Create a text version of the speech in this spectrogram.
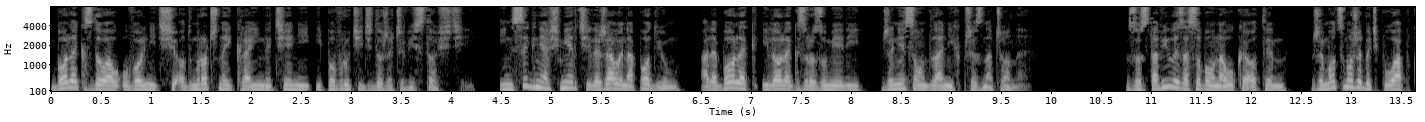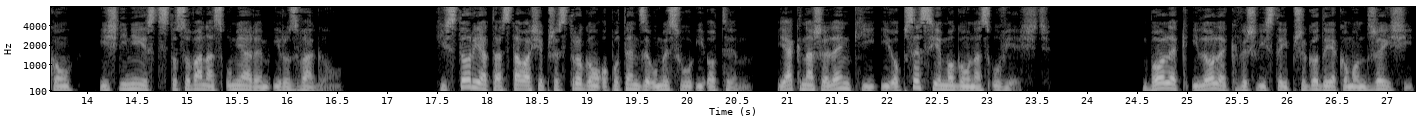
Bolek zdołał uwolnić się od mrocznej krainy cieni i powrócić do rzeczywistości. Insygnia śmierci leżały na podium, ale Bolek i Lolek zrozumieli, że nie są dla nich przeznaczone. Zostawiły za sobą naukę o tym, że moc może być pułapką, jeśli nie jest stosowana z umiarem i rozwagą. Historia ta stała się przestrogą o potędze umysłu i o tym, jak nasze lęki i obsesje mogą nas uwieść. Bolek i Lolek wyszli z tej przygody jako mądrzejsi,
